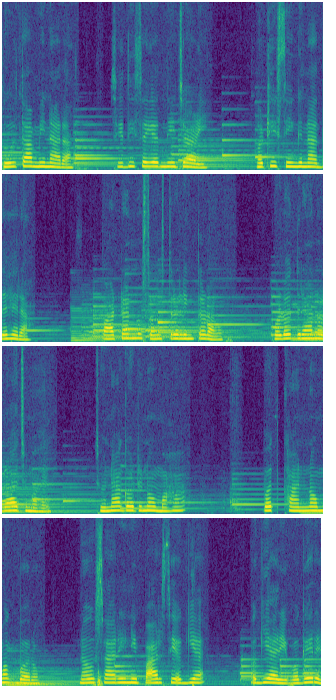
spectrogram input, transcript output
સુલતા મિનારા, સીદી સૈયદની જાળી હઠીસિંગના દહેરા, પાટણનું સહસ્ત્રલિંગ તળાવ, વડોદરાનો રાજમહેલ, જૂનાગઢનો મહાબતખાનનો મકબરો નવસારીની પારસી અગિયાર અગિયારી વગેરે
